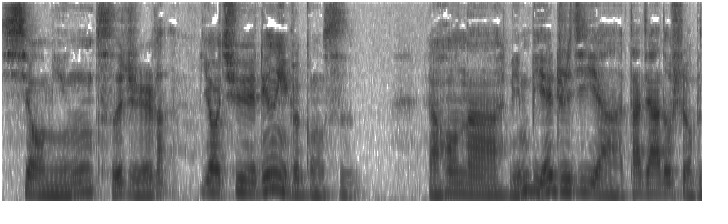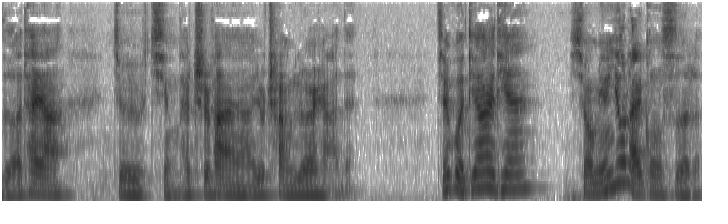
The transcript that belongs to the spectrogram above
小明辞职了，要去另一个公司。然后呢，临别之际呀，大家都舍不得他呀，就请他吃饭啊，又唱歌啥的。结果第二天，小明又来公司了。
